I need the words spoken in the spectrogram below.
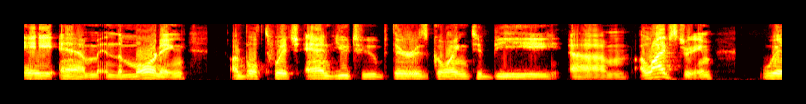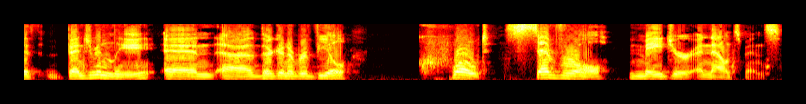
a.m. in the morning on both Twitch and YouTube. There is going to be um, a live stream with Benjamin Lee, and uh, they're going to reveal quote several major announcements.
